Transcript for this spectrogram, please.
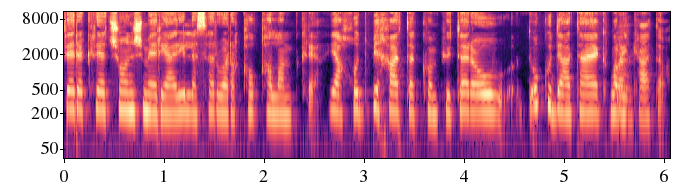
فێرەکرێت چۆن ژمێریاری لەسەر وەرەقە و قەڵەم بکرێت یاخود بخاتە کۆمپیوتەرەوە و وەکو داتایەک بڕیکاتەوە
